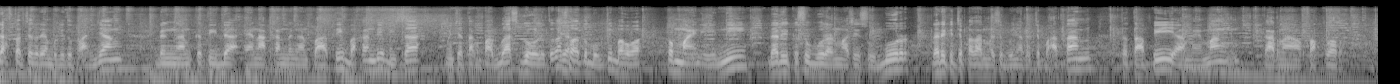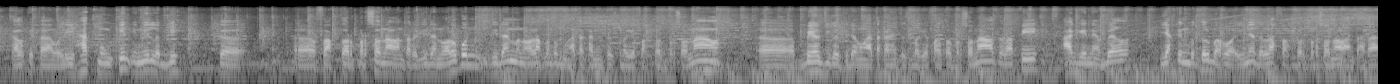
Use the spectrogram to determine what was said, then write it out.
daftar cedera yang begitu panjang dengan ketidakenakan dengan pelatih bahkan dia bisa mencetak 14 gol itu kan Ya. suatu bukti bahwa pemain ini dari kesuburan masih subur dari kecepatan masih punya kecepatan tetapi ya memang karena faktor kalau kita lihat mungkin ini lebih ke eh, faktor personal antara Zidane walaupun Zidane menolak untuk mengatakan itu sebagai faktor personal eh, Bale juga tidak mengatakan itu sebagai faktor personal, tetapi agennya Bale yakin betul bahwa ini adalah faktor personal antara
